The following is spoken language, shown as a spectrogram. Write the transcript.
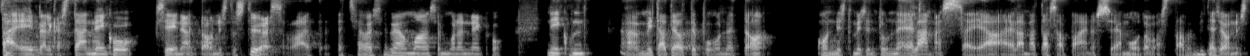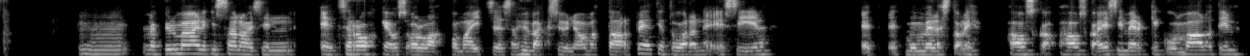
Tai ei pelkästään niin kuin siinä, että onnistuisi työssä, vaan että, että se olisi nimenomaan semmoinen, niin kuin, niin kuin, mitä te olette puhuneet, että on onnistumisen tunne elämässä ja elämä tasapainossa ja muuta vastaavaa. Miten se onnistuu? Mm, no kyllä mä ainakin sanoisin, että se rohkeus olla oma itsensä, hyväksyä ne omat tarpeet ja tuoda ne esiin. Et, et mun mielestä oli hauska, hauska esimerkki, kun mä aloitin,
